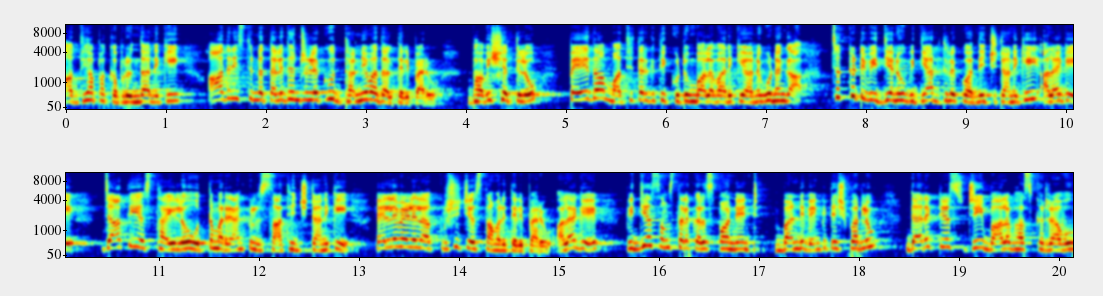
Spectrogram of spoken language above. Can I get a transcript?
అధ్యాపక బృందానికి ఆదరిస్తున్న తల్లిదండ్రులకు ధన్యవాదాలు తెలిపారు. భవిష్యత్తులో పేద మధ్యతరగతి కుటుంబాల వారికి అనుగుణంగా చక్కటి విద్యను విద్యార్థులకు అందించడానికి అలాగే జాతీయ స్థాయిలో ఉత్తమ ర్యాంకులు సాధించడానికి ఎల్లవేళలా కృషి చేస్తామని తెలిపారు. అలాగే విద్యా సంస్థల correspondent Bandi Venkateswarlu directors G. Balabhaskar Rao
